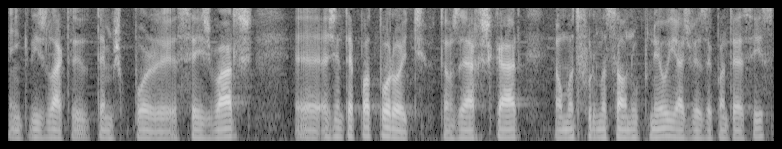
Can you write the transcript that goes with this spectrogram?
em que diz lá que temos que pôr 6 bares, a gente até pode pôr 8. Estamos a arriscar a uma deformação no pneu e às vezes acontece isso,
